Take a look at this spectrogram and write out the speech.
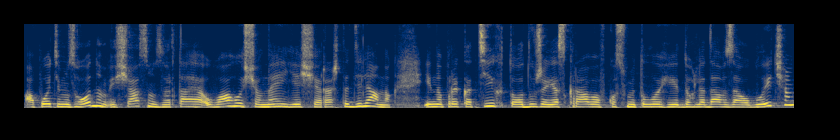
а потім згодом із часом звертає увагу, що в неї є ще решта ділянок. І, наприклад, ті, хто дуже яскраво в косметології доглядав за обличчям,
